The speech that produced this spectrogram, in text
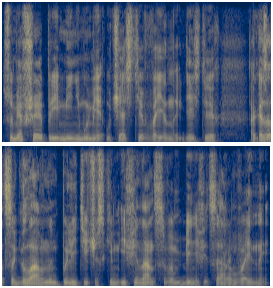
сумевшая при минимуме участия в военных действиях оказаться главным политическим и финансовым бенефициаром войны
